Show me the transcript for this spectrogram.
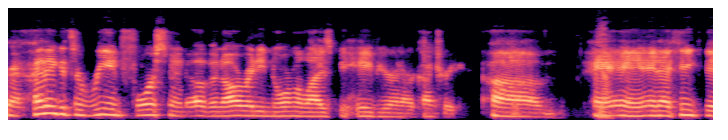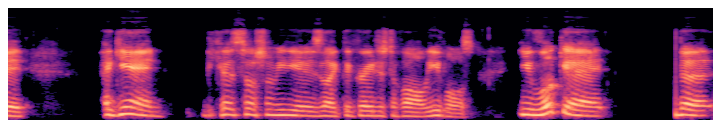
Right. I think it's a reinforcement of an already normalized behavior in our country. Um, and, and I think that, again, because social media is like the greatest of all evils, you look at the,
